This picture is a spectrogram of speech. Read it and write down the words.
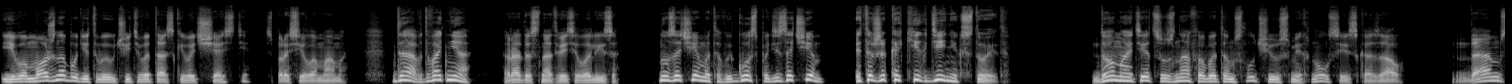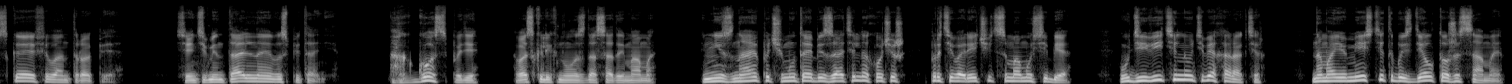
«Его можно будет выучить вытаскивать счастье?» — спросила мама. «Да, в два дня», — радостно ответила Лиза. «Но зачем это вы, Господи, зачем? Это же каких денег стоит?» Дома отец, узнав об этом случае, усмехнулся и сказал, «Дамская филантропия, сентиментальное воспитание». «Ах, Господи!» — воскликнула с досадой мама. «Не знаю, почему ты обязательно хочешь противоречить самому себе. Удивительно у тебя характер. На моем месте ты бы сделал то же самое».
